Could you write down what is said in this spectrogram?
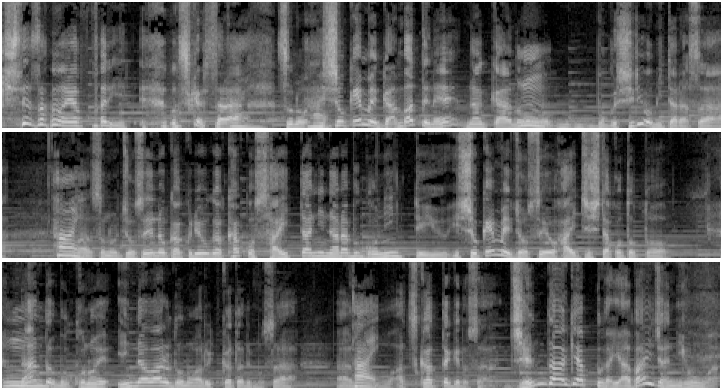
岸田さんはやっぱり もしかしたら、はい、その、一生懸命頑張ってねなんかあの、うん、僕資料見たらさはい、まあ、その女性の閣僚が過去最多に並ぶ5人っていう一生懸命女性を配置したことと、うん、何度もこのインナーワールドの歩き方でもさあの、はい、扱ったけどさジェンダーギャップがやばいじゃん日本は。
